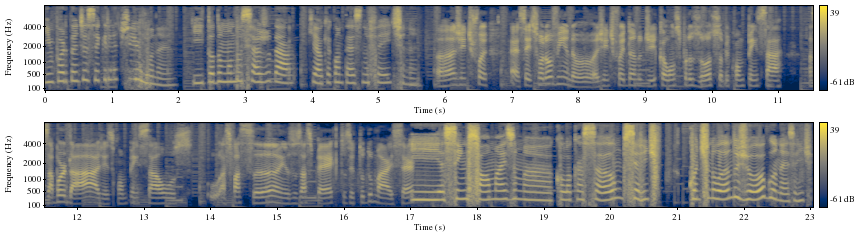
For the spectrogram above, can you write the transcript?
E importante é ser criativo, né? E todo mundo se ajudar, que é o que acontece no Fate, né? Aham, a gente foi. É, vocês foram ouvindo, a gente foi dando dica uns pros outros sobre como pensar as abordagens, como pensar os, as façanhas, os aspectos e tudo mais, certo? E assim, só mais uma colocação, se a gente continuando o jogo, né, se a gente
